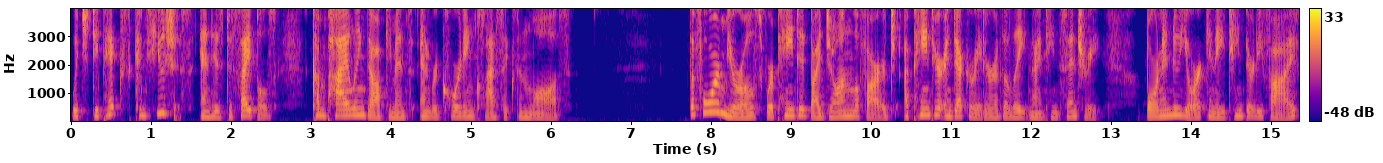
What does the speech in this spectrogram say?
which depicts Confucius and his disciples compiling documents, and recording classics and laws. The four murals were painted by John La Farge, a painter and decorator of the late 19th century. Born in New York in 1835,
